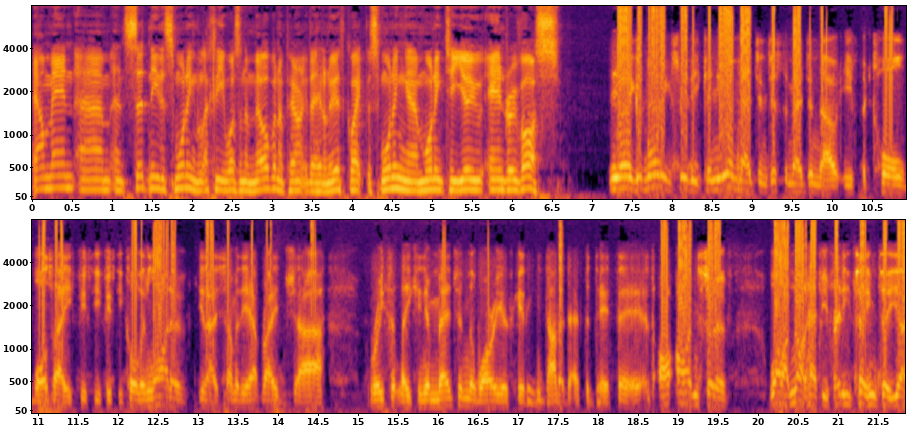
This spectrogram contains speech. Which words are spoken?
our man um, in Sydney this morning. Luckily, he wasn't in Melbourne. Apparently, they had an earthquake this morning. Uh, morning to you, Andrew Voss. Yeah, good morning, Smithy. Can you imagine, just imagine though, if the call was a 50-50 call in light of, you know, some of the outrage uh, recently, can you imagine the Warriors getting dudded at the death? I- I'm sort of, while I'm not happy for any team to, you know,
